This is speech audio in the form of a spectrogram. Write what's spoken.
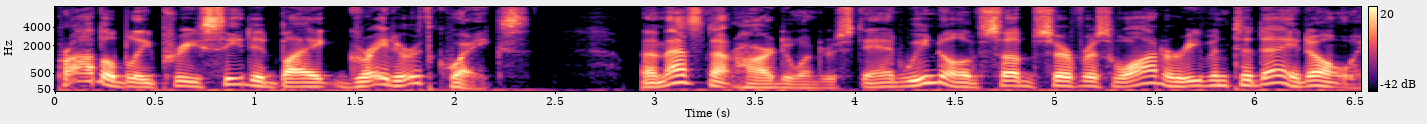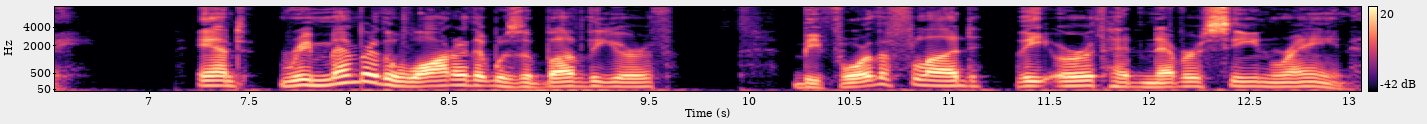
probably preceded by great earthquakes. And that's not hard to understand. We know of subsurface water even today, don't we? And remember the water that was above the earth? Before the flood, the earth had never seen rain.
